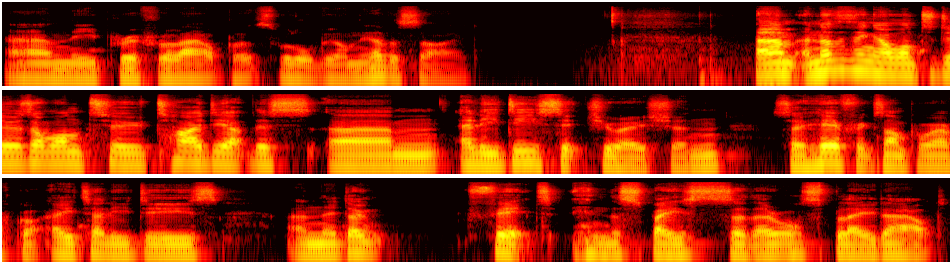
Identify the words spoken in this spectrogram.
and the peripheral outputs will all be on the other side. Um, another thing I want to do is I want to tidy up this um, LED situation. So here, for example, I've got eight LEDs and they don't fit in the space, so they're all splayed out.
